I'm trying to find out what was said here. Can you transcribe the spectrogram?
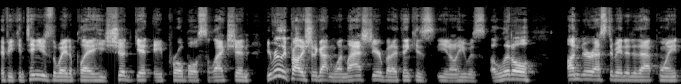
If he continues the way to play, he should get a Pro Bowl selection. He really probably should have gotten one last year, but I think his, you know, he was a little underestimated at that point.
